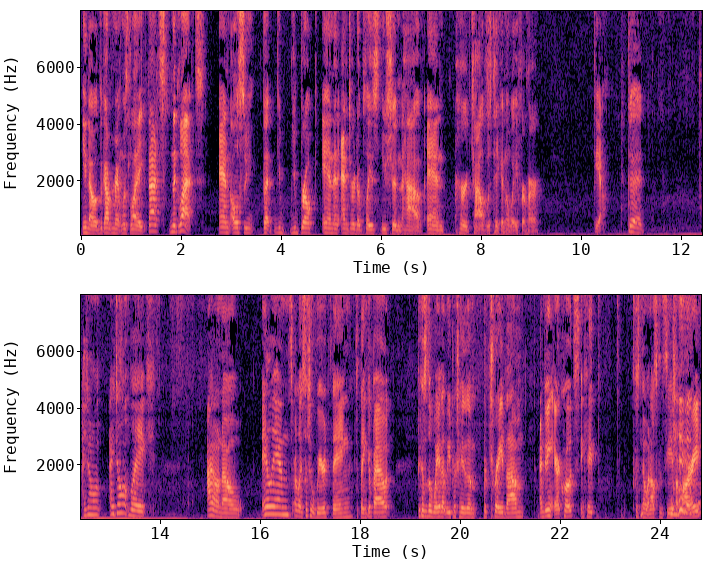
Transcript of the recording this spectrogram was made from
you know, the government was like, that's neglect. And also that you you broke in and entered a place you shouldn't have and her child was taken away from her. Yeah. good. I don't I don't like I don't know. Aliens are like such a weird thing to think about because of the way that we portray them portray them. I'm doing air quotes in case because no one else can see it but Mari.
